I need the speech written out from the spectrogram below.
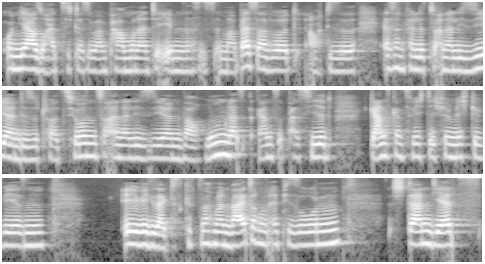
und ja, so hat sich das über ein paar Monate eben, dass es immer besser wird, auch diese Essanfälle zu analysieren, die Situationen zu analysieren, warum das Ganze passiert. Ganz, ganz wichtig für mich gewesen. Wie gesagt, es gibt noch mal in weiteren Episoden. Stand jetzt,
